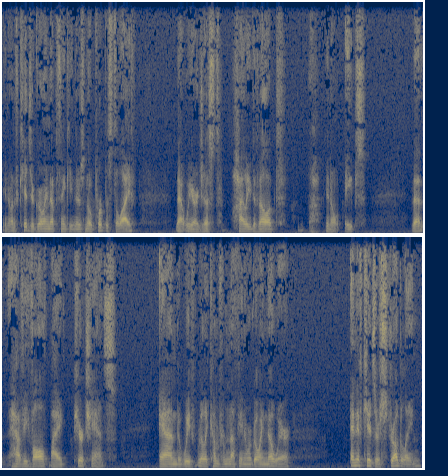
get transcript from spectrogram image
You know, and if kids are growing up thinking there's no purpose to life, that we are just highly developed, uh, you know, apes that have evolved by pure chance, and we've really come from nothing and we're going nowhere. And if kids are struggling,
